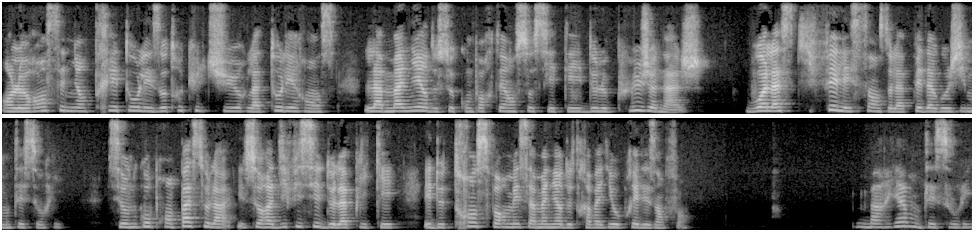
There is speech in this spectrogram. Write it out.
en leur enseignant très tôt les autres cultures, la tolérance, la manière de se comporter en société de le plus jeune âge. Voilà ce qui fait l'essence de la pédagogie Montessori. Si on ne comprend pas cela, il sera difficile de l'appliquer et de transformer sa manière de travailler auprès des enfants. Maria Montessori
